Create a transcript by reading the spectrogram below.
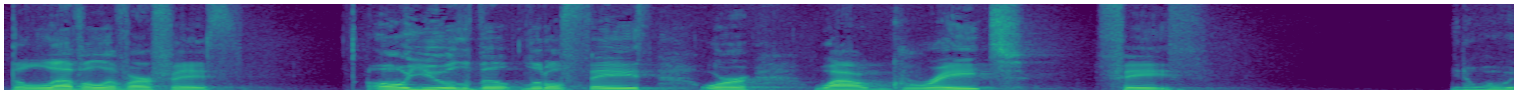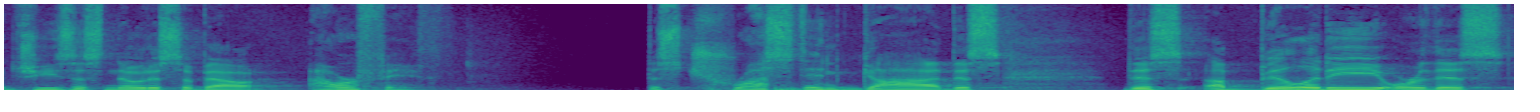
The level of our faith. Oh, you little faith, or wow, great faith. You know, what would Jesus notice about our faith? This trust in God, this, this ability or this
